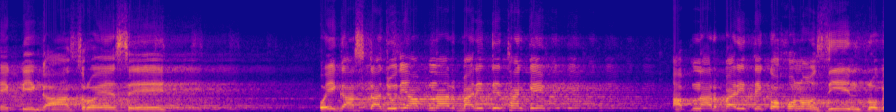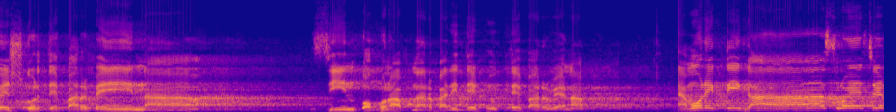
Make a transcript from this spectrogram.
একটি গাছ রয়েছে। ওই গাছটা যদি আপনার বাড়িতে থাকে, আপনার বাড়িতে কখনো জিন প্রবেশ করতে পারবে না। জিন কখনো আপনার বাড়িতে ঢুকতে পারবে না। এমন একটি গাছ রয়েছে।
